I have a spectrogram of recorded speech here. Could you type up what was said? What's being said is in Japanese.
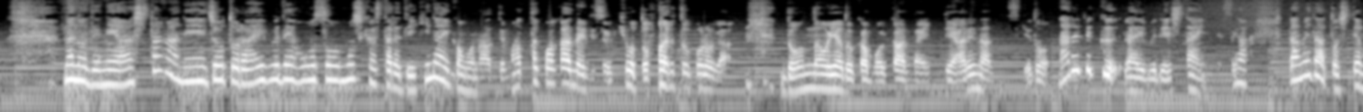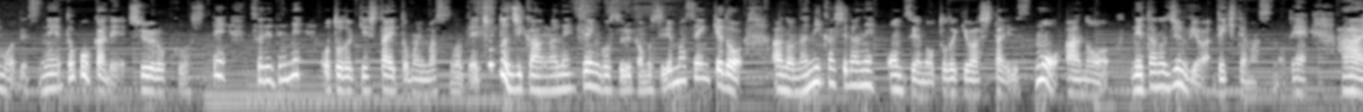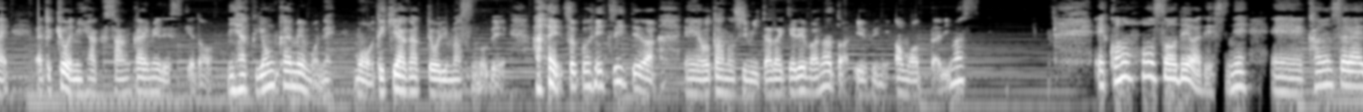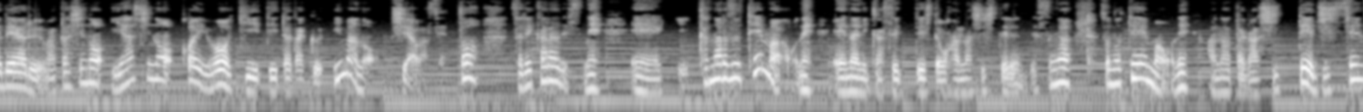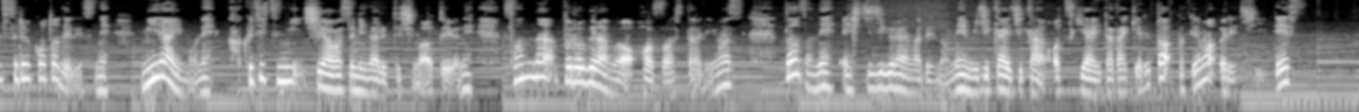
なのでね、明日がね、ちょっとライブで放送もしかしたらできないかもなって全くわかんないんですよ。今日泊まるところが、どんなお宿かもわかんないんで、あれなんですけど、なるべくライブでしたいんですが、ダメだとしてもですね、どこかで収録をして、それでね、お届けしたいと思いますので、ちょっと時間がね、前後するかもしれませんけど、あの、何かしらね、音声のお届けはしたいです。もう、あの、ネタの準備はできてますので、はい。えっと、今日203回目ですけど、204回目もね、もう出来上がっておりますので、はい。そこについては、えーお楽しみいただければなというふうに思っております。えこの放送ではですね、えカウンセラーである私の癒しの声を聞いていただく今の幸せと、それからですね、え必ずテーマをね、え何か設定してお話ししてるんですが、そのテーマをね、あなたが知って実践することでですね、未来もね、確実に幸せになれてしまうというね、そんなプログラムを放送しております。どうぞね、7時ぐらいまでのね、短い時間お付き合いいただけるととても嬉しいです。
